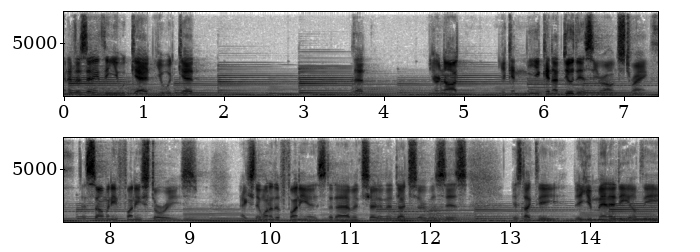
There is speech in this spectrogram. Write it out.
and if there's anything you would get, you would get that you're not you can you cannot do this in your own strength. There's so many funny stories. Actually, one of the funniest that I haven't shared in the Dutch service is is like the the humanity of the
